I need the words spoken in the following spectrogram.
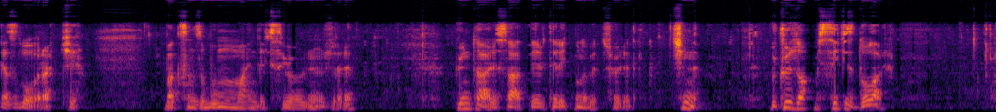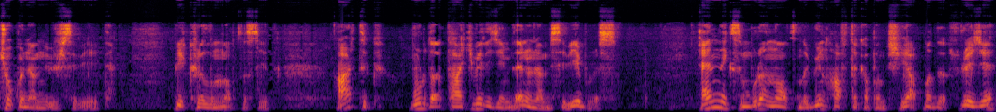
yazılı olarak ki baksanıza bu mum endeksi gördüğünüz üzere. Gün, tarih, saat belirterek bunu söyledim. Şimdi 268 dolar çok önemli bir seviyeydi. Bir kırılım noktasıydı. Artık burada takip edeceğimiz en önemli seviye burası. Endeksin buranın altında gün hafta kapanışı yapmadığı sürece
